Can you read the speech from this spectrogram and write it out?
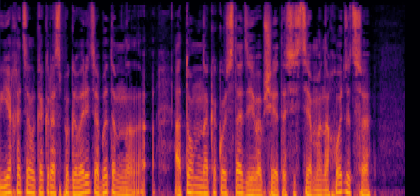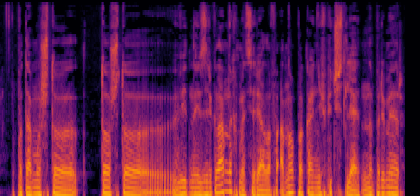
я хотел как раз поговорить об этом, о том, на какой стадии вообще эта система находится, потому что то, что видно из рекламных материалов, оно пока не впечатляет. Например,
